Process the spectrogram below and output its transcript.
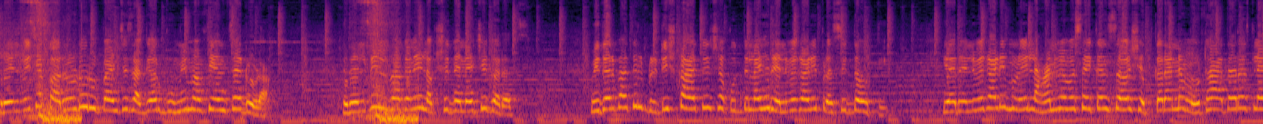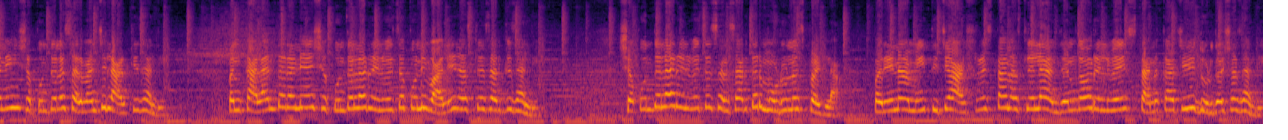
रेल्वेच्या करोडो रुपयांच्या जागेवर भूमी माफियांचा डोळा. रेल्वे विभागाने लक्ष देण्याची गरज. विदर्भातील ब्रिटिश काळातील शकुंतला ही रेल्वेगाडी प्रसिद्ध होती. या रेल्वेगाडीमुळे लहान व्यावसायिकांसह शेतकऱ्यांना मोठा आधार असल्याने ही शकुंतला सर्वांची लाडकी झाली. पण कालांतराने या शकुंतला रेल्वेचा कोणी वाली नसल्यासारखी झाली. शकुंतला रेल्वेचा संसार तर मोडूनच पडला. परिणामी तिचे आश्रयस्थान असलेल्या अंजनगाव रेल्वे स्थानकाचीही दुर्दशा झाली.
